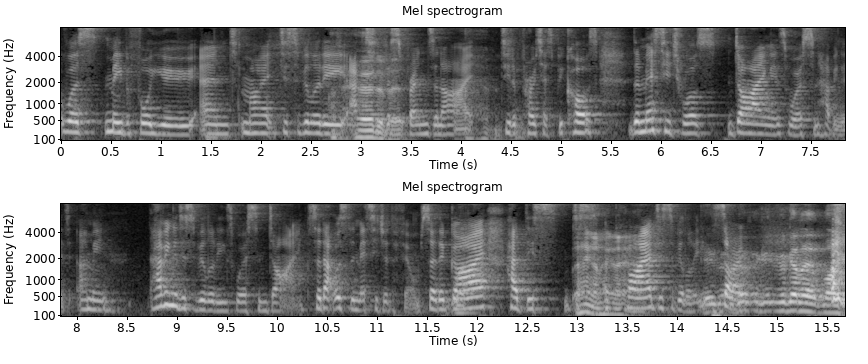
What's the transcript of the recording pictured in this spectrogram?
was Me Before You, and my disability I've activist friends and I haven't did a protest because the message was dying is worse than having a. I mean. Having a disability is worse than dying. So that was the message of the film. So the guy had this dis- Hang on, hang on, hang on. acquired disability. You're Sorry. You're gonna like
